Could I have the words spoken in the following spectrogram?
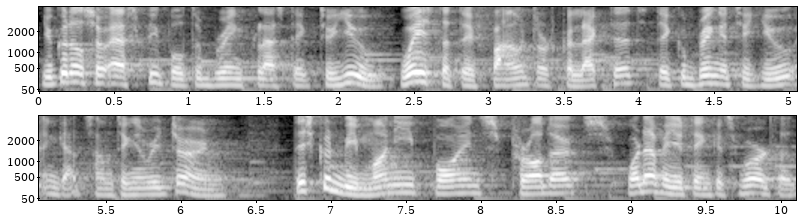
you could also ask people to bring plastic to you. Waste that they found or collected, they could bring it to you and get something in return. This could be money, points, products, whatever you think is worth it.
